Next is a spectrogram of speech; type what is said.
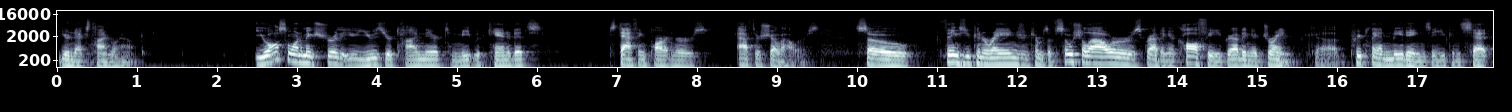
your next time around. You also want to make sure that you use your time there to meet with candidates, staffing partners, after show hours. So, things you can arrange in terms of social hours, grabbing a coffee, grabbing a drink, uh, pre planned meetings that you can set.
